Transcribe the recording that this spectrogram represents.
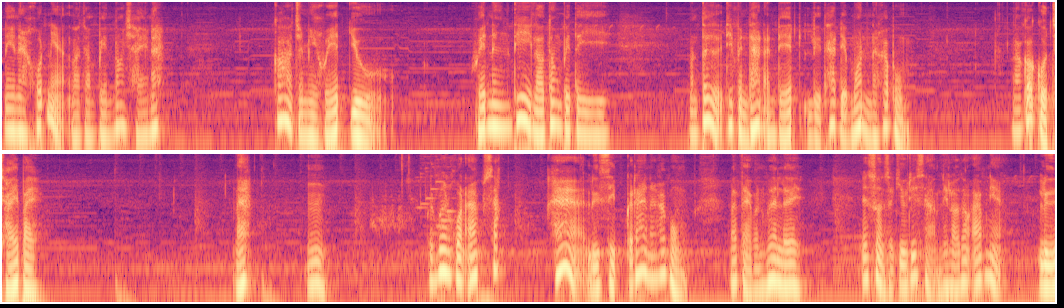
ในอนาคตเนี่ย เราจำเป็นต้องใช้นะ ก็จะมีเควสอยู่ เควสหนึ่งที่เราต้องไปตี มอนเตอร์ที่เป็นธาตุอันเดสหรือธาตุเดมอนนะครับผม แล้วก็กดใช้ไป นะ อืม เพื่อนๆควรอัพสัก 5 หรือ 10 ก็ได้นะครับผม แล้วแต่เพื่อนๆเลย ในส่วนสกิลที่ 3 ที่เราต้องอัพเนี่ย หรือ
